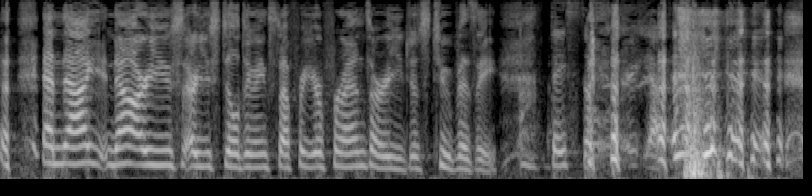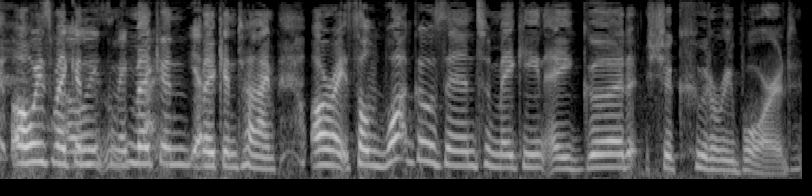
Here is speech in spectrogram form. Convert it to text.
and now, now are you are you still doing stuff for your friends, or are you just too busy? They still order. Yeah. Always making Always make making time. Yes. making time. All right. So what goes into making a good charcuterie board?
